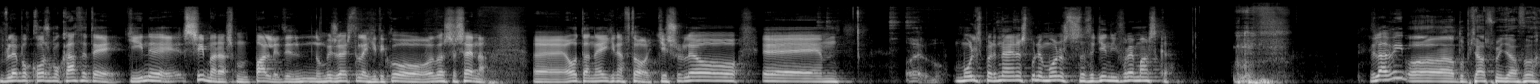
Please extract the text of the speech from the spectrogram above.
Βλέπω κόσμο κάθεται και είναι σήμερα, ας πούμε, πάλι, τι- νομίζω έστειλα ηχητικό εδώ σε σένα, ε, όταν έγινε αυτό. Και σου λέω, ε, ε, μόλις περνάει ένας που είναι μόνος του στο αυτοκίνητο και φοράει μάσκα. δηλαδή, Α, να το πιάσουμε για αυτό.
